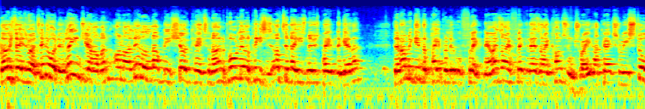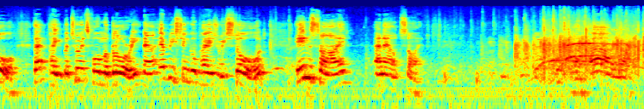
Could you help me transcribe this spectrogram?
those days were. I tell you what I do, ladies and gentlemen, on our little lovely showcase, and I'm going to pull little pieces of today's newspaper together. Then I'm going to give the paper a little flick. Now, as I flick and as I concentrate, I can actually restore that paper to its former glory. Now, every single page restored, inside and outside. Ah, lovely.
